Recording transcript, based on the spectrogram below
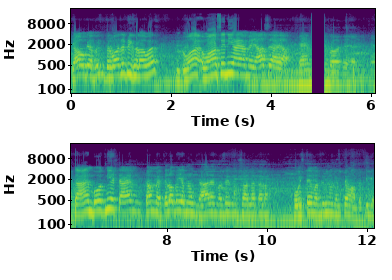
क्या हो गया भाई तो दरवाजे भी खड़ा हुआ है? वहाँ वहाँ से नहीं आया मैं यहाँ से आया। टाइम बहुत नहीं है टाइम कम है। चलो भाई हम लोग जा रहे हैं मस्जिद इन ताला पहुँचते हैं मस्जिद में मिलते हैं वहाँ पर ठीक है?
